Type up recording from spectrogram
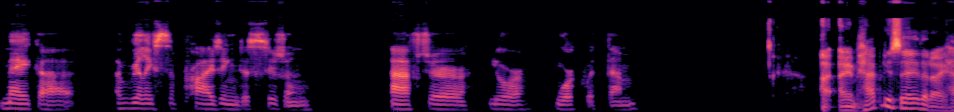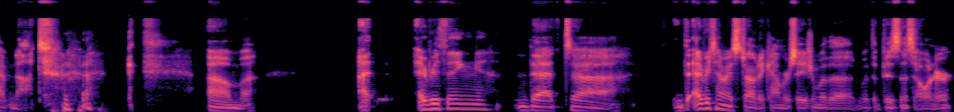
make a a really surprising decision after your work with them? I, I am happy to say that I have not. um, I, everything that uh, every time I start a conversation with a with a business owner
